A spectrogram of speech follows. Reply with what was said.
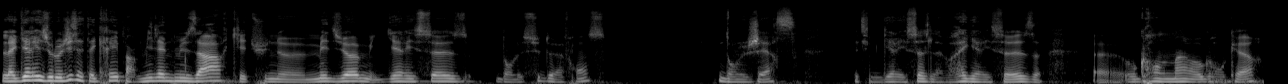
La guérisiologie, ça a été créée par Mylène Musard, qui est une médium guérisseuse dans le sud de la France, dans le Gers. C'est une guérisseuse, la vraie guérisseuse, euh, aux grandes mains, au grand cœur.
